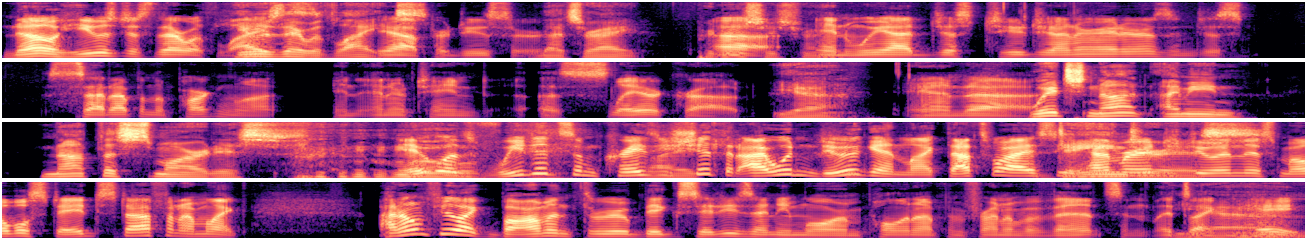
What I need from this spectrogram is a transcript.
no, he was just there with lights. He was there with lights. Yeah, producer. That's right. Uh, Producers from. and we had just two generators and just set up in the parking lot and entertained a Slayer crowd. yeah. And uh, Which not. I mean, not the smartest. It was. We did some crazy Like- shit that I wouldn't do again. Like that's why I see Hemorrhage doing this mobile stage stuff, and I'm like, I don't feel like bombing through big cities anymore and pulling up in front of events. And it's like, hey,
